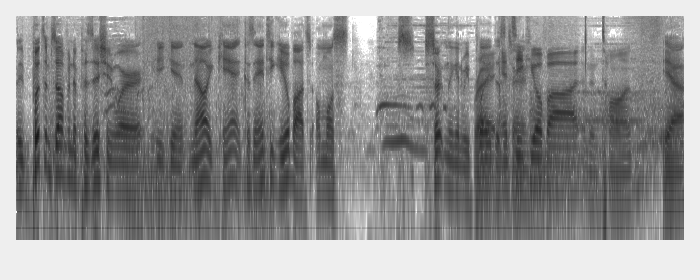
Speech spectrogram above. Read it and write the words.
He puts himself in a position where he can. No, he can't because anti-healbot's almost s- certainly going to be played Right. this Antique turn. bot and then taunt. Yeah.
